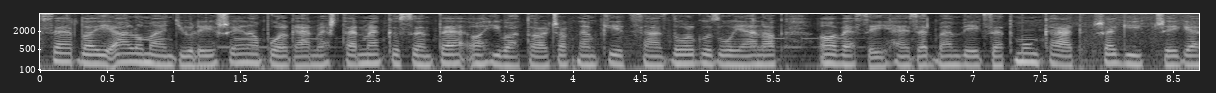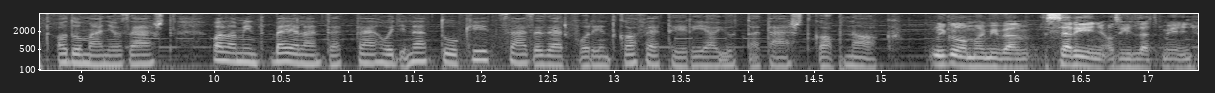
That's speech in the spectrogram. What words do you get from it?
szerdai állománygyűlésén a polgármester megköszönte a hivatal csak nem 200 dolgozójának a veszélyhelyzetben végzett munkát, segítséget, adományozást, valamint bejelentette, hogy nettó 200 ezer forint kafetéria juttatást kapnak. Úgy gondolom, hogy mivel szerény az illetmény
